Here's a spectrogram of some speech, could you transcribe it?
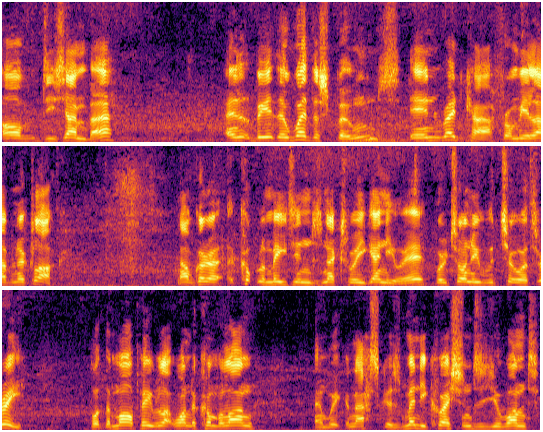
of December and it'll be at the Wetherspoons in Redcar from 11 o'clock now I've got a, a, couple of meetings next week anyway, but it's only with two or three. But the more people that want to come along, and we can ask as many questions as you want,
